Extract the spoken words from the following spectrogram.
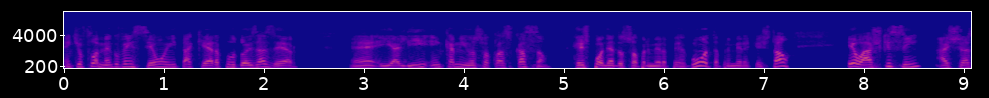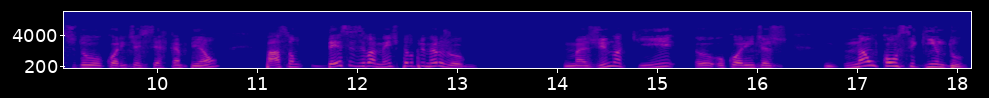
em que o Flamengo venceu em Itaquera por 2 a 0 né, e ali encaminhou sua classificação. Respondendo a sua primeira pergunta, a primeira questão, eu acho que sim, as chances do Corinthians ser campeão passam decisivamente pelo primeiro jogo. Imagino aqui o, o Corinthians não conseguindo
